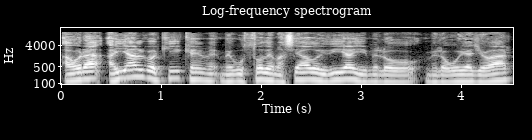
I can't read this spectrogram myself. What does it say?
Ahora, hay algo aquí que me, me gustó demasiado hoy día y me lo, me lo voy a llevar,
